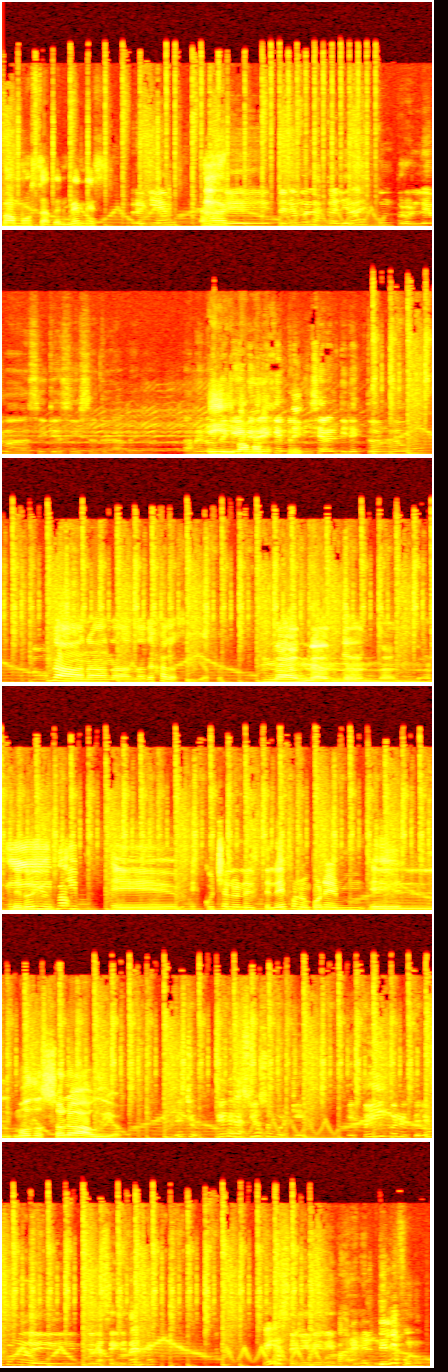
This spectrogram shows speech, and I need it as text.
Vamos a ver memes. Requiem, Ah, eh, tenemos las calidades con problemas, así que sí, se te va a pegar. A menos Y de que vamos- me dejen reiniciar el directo de nuevo. No, no, no, no, déjalo así, ya fue. No, no, no, no, no. Te doy un tip. eh, escúchalo en el teléfono, pone el, el modo solo audio. De hecho, es gracioso porque estoy con el teléfono de, de la secretaria. Ella se le ve para en el teléfono.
